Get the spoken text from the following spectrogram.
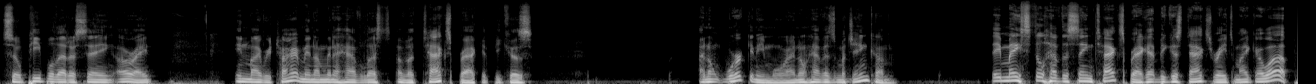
So people that are saying, "All right, in my retirement, I'm going to have less of a tax bracket because I don't work anymore. I don't have as much income." They may still have the same tax bracket because tax rates might go up.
